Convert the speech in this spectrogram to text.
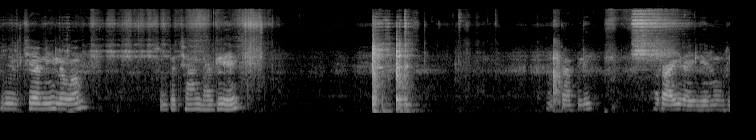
वेलची लवंग सुद्धा छान भाजली आपली राई राहिली आहे मोहरी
